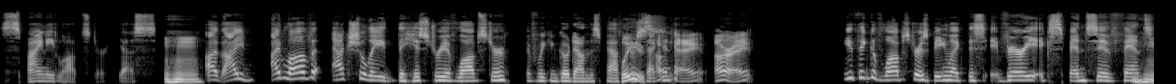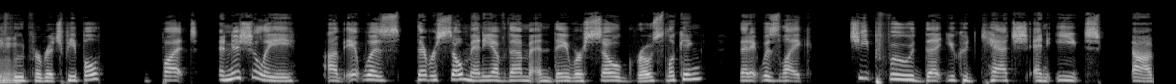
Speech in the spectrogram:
Spiny lobster, yes. hmm I, I I love actually the history of lobster. If we can go down this path Please. for a second, Okay, all right. You think of lobster as being like this very expensive, fancy Mhm. food for rich people, but initially, um, it was there were so many of them, and they were so gross looking that it was like cheap food that you could catch and eat uh,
